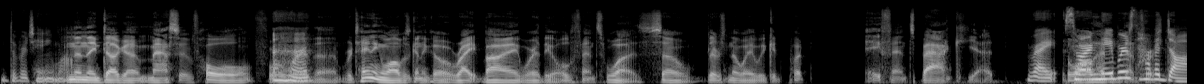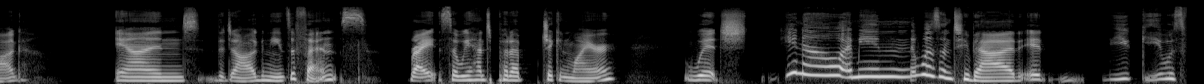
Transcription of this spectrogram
the retaining wall. And then they dug a massive hole for Uh-huh. where the retaining wall was going to go right by where the old fence was. So there's no way we could put a fence back yet. Right. The so our had to be neighbors have a dog, and the dog needs a fence. Right. So we had to put up chicken wire, which you know, I mean, it wasn't too bad. It you it was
